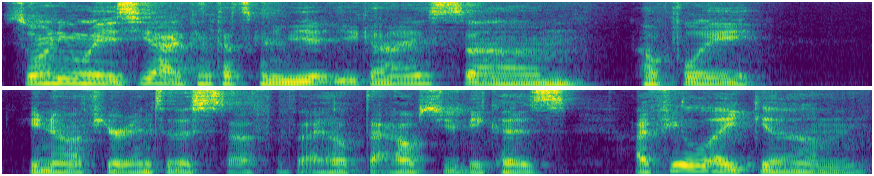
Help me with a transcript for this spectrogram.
So, anyways, yeah, I think that's gonna be it, you guys. Um, hopefully, you know, if you're into this stuff, I hope that helps you because I feel like um,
